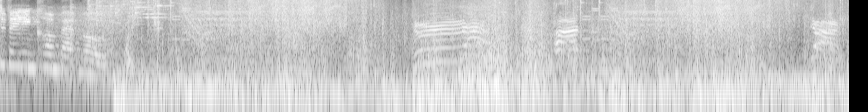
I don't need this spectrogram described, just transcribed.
Activating combat mode. God!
